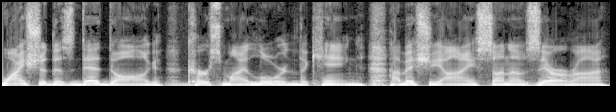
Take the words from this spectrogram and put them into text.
Why should this dead dog curse my lord the king? Abishai, son of Zeruiah,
